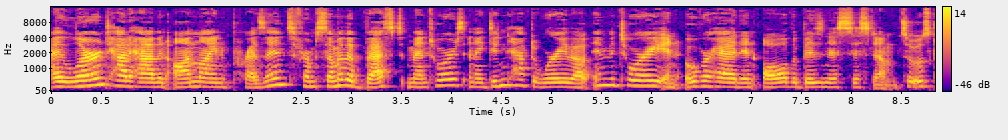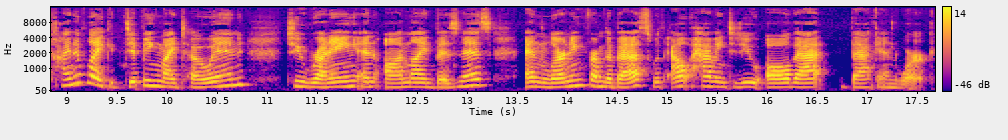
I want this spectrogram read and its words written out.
I learned how to have an online presence from some of the best mentors, and I didn't have to worry about inventory and overhead and all the business system. So it was kind of like dipping my toe in to running an online business and learning from the best without having to do all that back end work.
